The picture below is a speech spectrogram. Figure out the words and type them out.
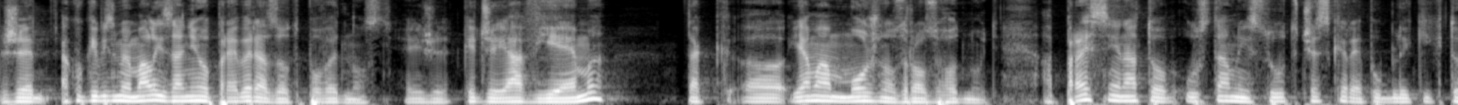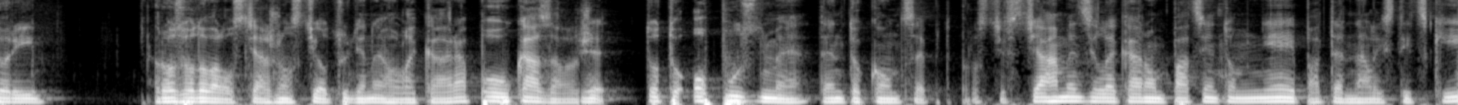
že ako keby sme mali za neho preberať zodpovednosť. Hej, že keďže ja viem, tak uh, ja mám možnosť rozhodnúť. A presne na to ústavný súd Českej republiky, ktorý rozhodoval o stiažnosti odsudeného lekára, poukázal, že toto opustme, tento koncept. Proste vzťah medzi lekárom a pacientom nie je paternalistický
